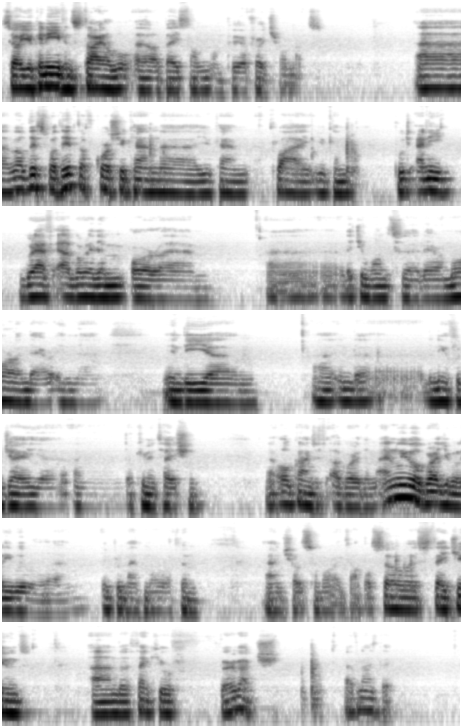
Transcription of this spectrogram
So you can even style uh, based on, on pure virtual nodes. Uh, well, this was it. Of course, you can uh, you can apply you can put any graph algorithm or um, that you want. There are more in there in in the um, Uh, in the uh, the Neo4j uh, um, documentation. all kinds of algorithm, and we will gradually we will implement more of them and show some more examples. So stay tuned, and thank you very much. Have a nice day.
